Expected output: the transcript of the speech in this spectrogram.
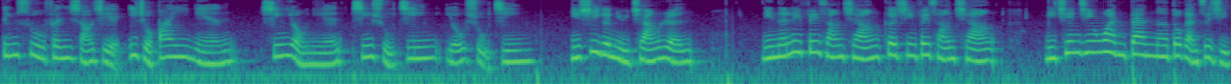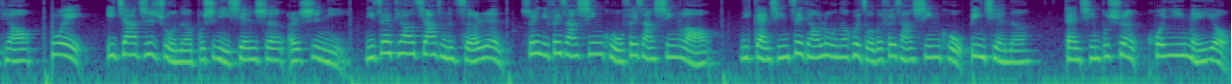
丁素芬小姐，一九八一年辛酉年，辛属金，酉属金。你是一个女强人，你能力非常强，个性非常强，你千金万担呢都敢自己挑，因为一家之主呢不是你先生，而是你。你在挑家庭的责任，所以你非常辛苦，非常辛劳。你感情这条路呢会走得非常辛苦，并且呢感情不顺，婚姻没有。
